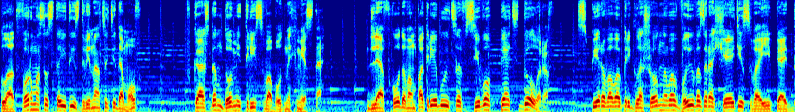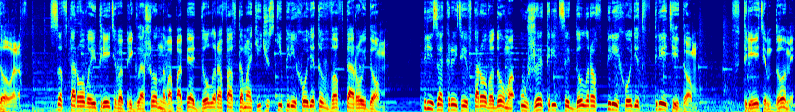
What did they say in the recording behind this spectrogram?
Платформа состоит из 12 домов, каждом доме три свободных места. Для входа вам потребуется всего 5 долларов. С первого приглашенного вы возвращаете свои 5 долларов. Со второго и третьего приглашенного по 5 долларов автоматически переходят во второй дом. При закрытии второго дома уже 30 долларов переходит в третий дом. В третьем доме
